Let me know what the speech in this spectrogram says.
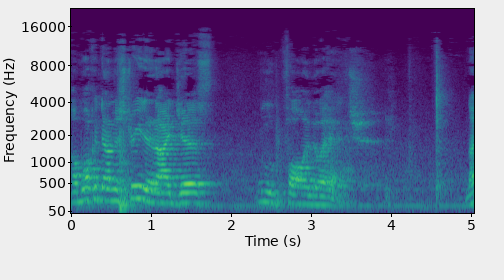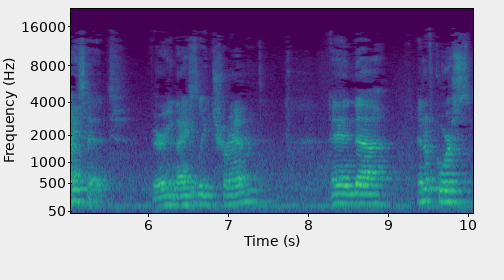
I'm walking down the street and I just fall into a hedge. Nice hedge, very nicely trimmed, and uh, and of course,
